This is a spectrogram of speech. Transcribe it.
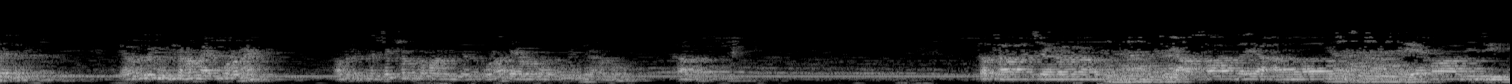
లేదని దేవతలకు విగ్రహం లేకపోవడమే. కాబట్టి ప్రత్యక్ష ప్రమాణం చేత కూడా దేవతలకు విగ్రహము కాదు. తథా వ్యాసాదయ దేవాదిభిః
